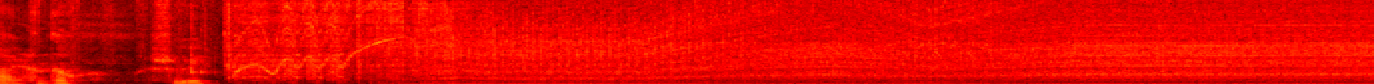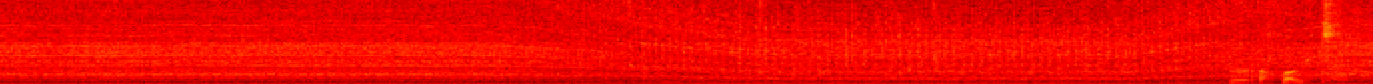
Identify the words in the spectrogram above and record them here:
Don't know. Should we? Ah, fuck it.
